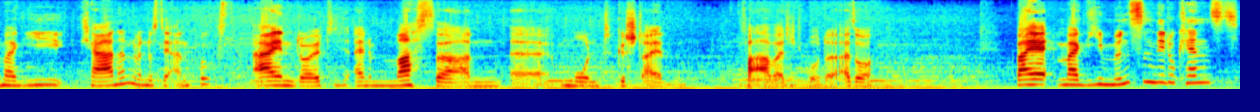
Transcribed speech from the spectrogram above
Magiekernen, wenn du es dir anguckst, eindeutig eine Masse an äh, Mondgesteinen verarbeitet wurde. Also bei Magiemünzen, die du kennst,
